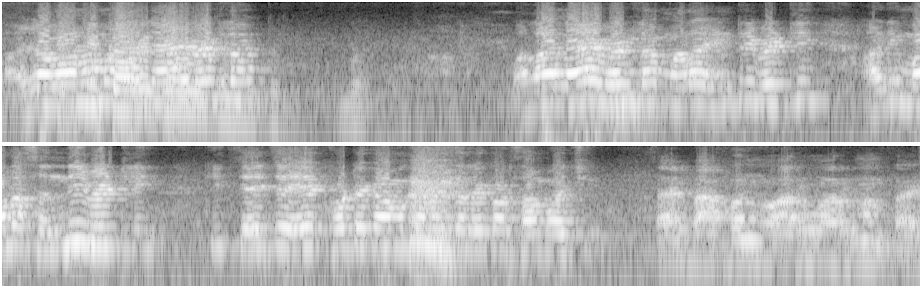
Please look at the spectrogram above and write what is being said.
माझ्या भावना भेटला. मला न्याय भेटला मला एंट्री भेटली आणि मला संधी भेटली की त्याचे हे खोटे काम करायचं रेकॉर्ड थांबवायची साहेब आपण वारंवार म्हणताय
